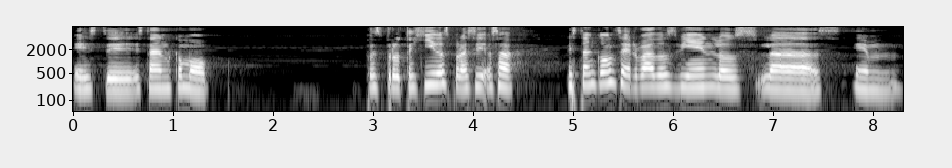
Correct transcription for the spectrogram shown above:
Este, están como pues protegidos por así, o sea, están conservados bien los las em,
